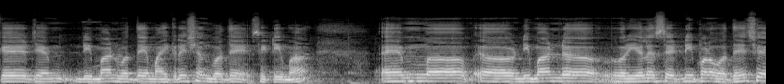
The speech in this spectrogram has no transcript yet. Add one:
કે જેમ ડિમાન્ડ વધે માઇગ્રેશન વધે સિટીમાં એમ ડિમાન્ડ રિયલ એસ્ટેટની પણ વધે છે,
